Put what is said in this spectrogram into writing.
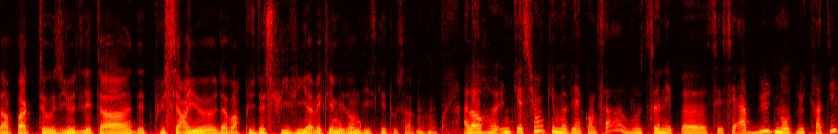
d'impact aux yeux de l'État, d'être plus sérieux, d'avoir plus de suivi avec les maisons de disques et tout ça. quoi. Mhm. Alors, euh, une question qui me vient comme ça, vous, ce n'est, euh, c'est, à but non lucratif.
